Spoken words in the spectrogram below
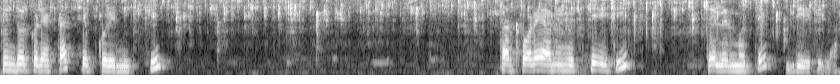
সুন্দর করে একটা শেপ করে নিচ্ছি। তারপরে আমি হচ্ছে এটি তেলের মধ্যে দিয়ে দিলাম।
